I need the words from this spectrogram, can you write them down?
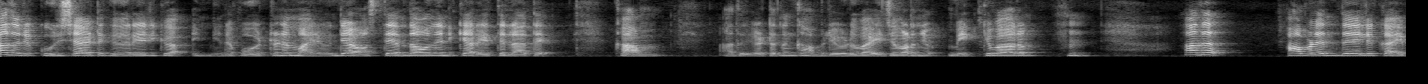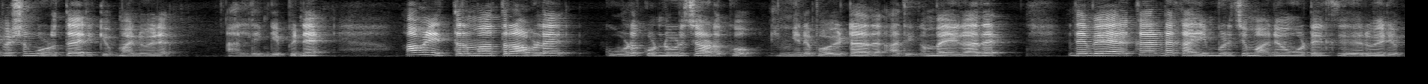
അതൊരു കുരിശായിട്ട് കയറിയിരിക്കുക ഇങ്ങനെ പോയിട്ടുണ്ടെങ്കിൽ മനുവിന്റെ അവസ്ഥ എന്താവുമെന്ന് എനിക്കറിയത്തില്ലാത്തേ. കം അത് കേട്ടതും കമലയോട് വൈജ പറഞ്ഞു മിക്കവാറും അത് അവൾ എന്തേലും കൈവശം കൊടുത്തായിരിക്കും മനുവിന്. അല്ലെങ്കിൽ പിന്നെ അവൻ ഇത്രമാത്രം അവളെ കൂടെ കൊണ്ടുപിടിച്ച് നടക്കുമോ ഇങ്ങനെ പോയിട്ട് അത് അധികം വൈകാതെ. ഇത് വേലക്കാരുടെ കൈയും പിടിച്ച് മനു അങ്ങോട്ടേക്ക് കയറി വരും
